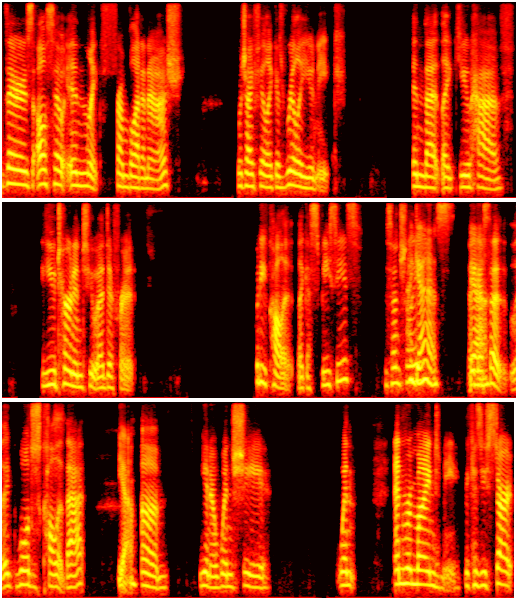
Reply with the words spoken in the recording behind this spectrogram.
there's also in like from blood and ash which i feel like is really unique in that like you have you turn into a different what do you call it? Like a species essentially? i guess i yeah. guess that like we'll just call it that. Yeah. Um you know when she when and remind me because you start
